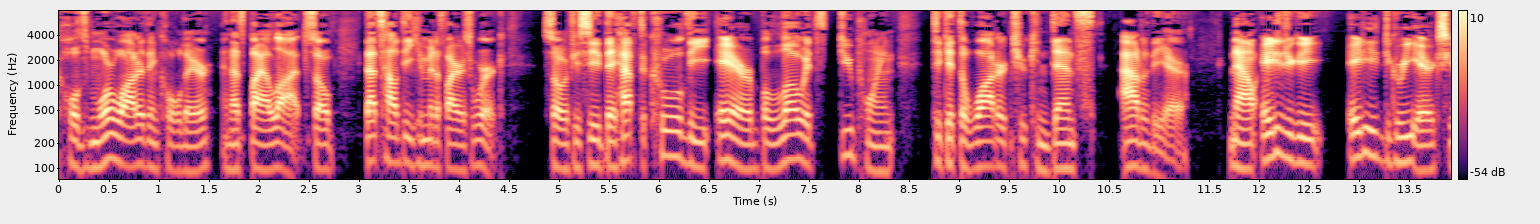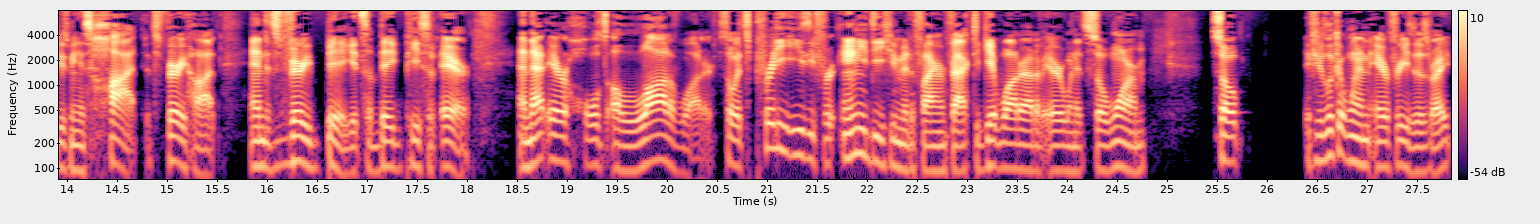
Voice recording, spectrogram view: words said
holds more water than cold air, and that's by a lot. So, that's how dehumidifiers work. So, if you see, they have to cool the air below its dew point to get the water to condense out of the air. Now, 80 degree 80 degree air, excuse me, is hot. It's very hot and it's very big. It's a big piece of air. And that air holds a lot of water. So it's pretty easy for any dehumidifier in fact to get water out of air when it's so warm. So if you look at when air freezes, right?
